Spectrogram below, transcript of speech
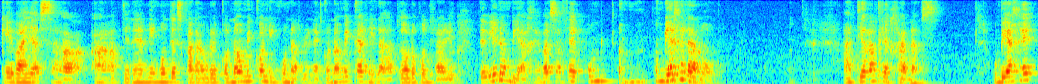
que vayas a, tener ningún descalabro económico, ninguna ruina económica, ni nada. Todo lo contrario. Te viene un viaje. Vas a hacer un, viaje largo. A tierras lejanas. Un viaje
